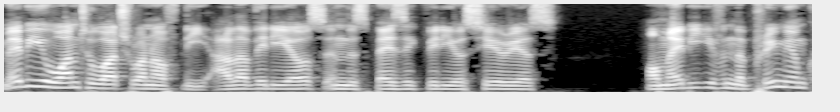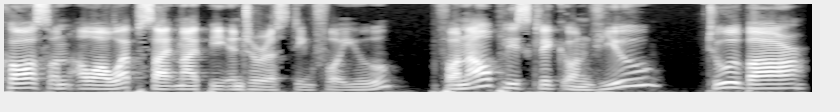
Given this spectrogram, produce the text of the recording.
maybe you want to watch one of the other videos in this basic video series, or maybe even the premium course on our website might be interesting for you. For now, please click on View, Toolbar,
